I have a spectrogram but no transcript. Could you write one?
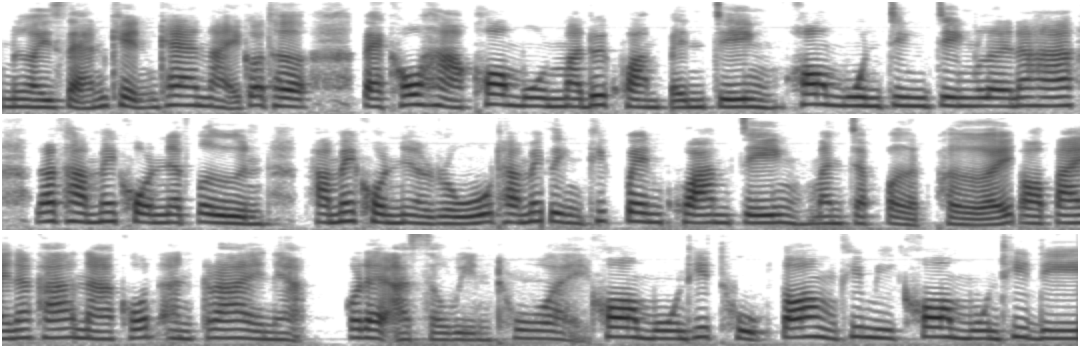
เหนื่อยแสนเข็นแค่ไหนก็เถอะแต่เขาหาข้อมูลมาด้วยความเป็นจริง ข้อมูลจริง ๆ เลยนะคะ แล้วทำให้คนเนี่ยตื่นทำให้คนเนี่ยรู้ทำให้สิ่งที่เป็นความจริง มันจะเปิดเผยต่อไปนะคะอนาคตอันใกล้เนี่ย ก็ได้อัศวินถ้วย ข้อมูลที่ถูกต้องที่มีข้อมูลที่ดี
